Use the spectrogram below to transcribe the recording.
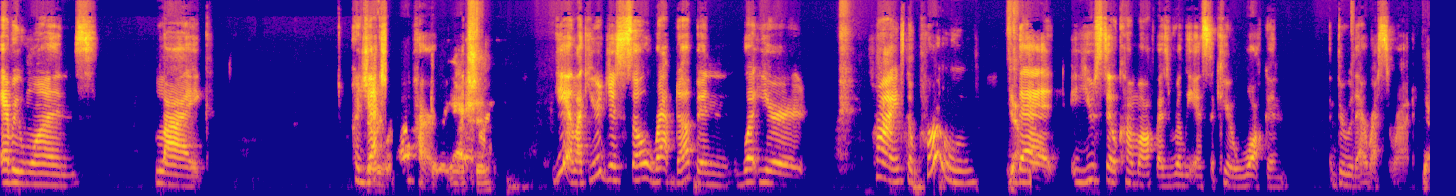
everyone's like projection of her reaction. Yeah, like you're just so wrapped up in what you're trying to prove yeah. that you still come off as really insecure walking through that restaurant. Yeah,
